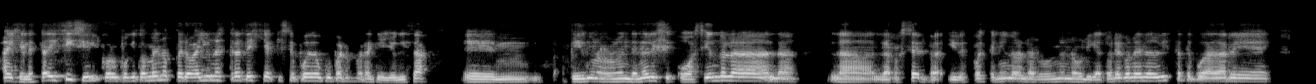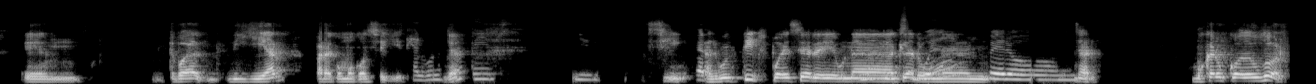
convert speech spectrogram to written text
Ángel, está difícil, con un poquito menos, pero hay una estrategia que se puede ocupar para aquello. Quizás pidiendo una reunión de análisis o haciendo la, reserva y después teniendo la reunión obligatoria con el analista, te pueda dar, em, te pueda guiar para cómo conseguir. ¿Algunos tips? Sí, algún tip puede ser eh, una, claro, una, pero... Claro. Buscar un codeudor,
